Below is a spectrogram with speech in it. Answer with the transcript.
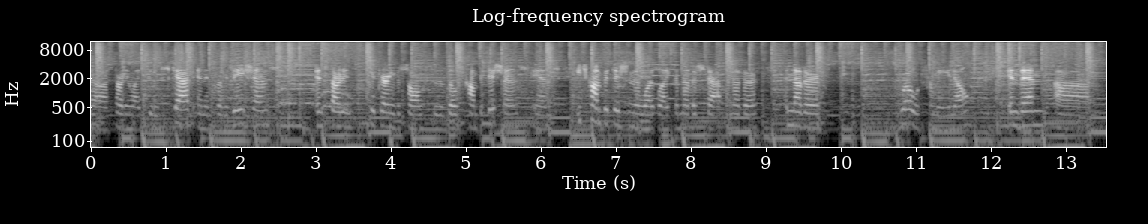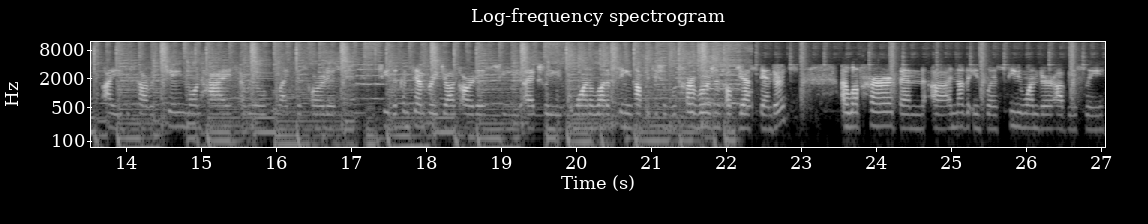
uh, starting like doing scat and improvisations, and started preparing the songs to those competitions. And each competition was like another step, another another road for me, you know. And then um, I discovered Jane Monheit. I really like this artist. She's a contemporary jazz artist. She actually won a lot of singing competitions with her versions of jazz standards. I love her. Then uh, another influence, Stevie Wonder, obviously,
